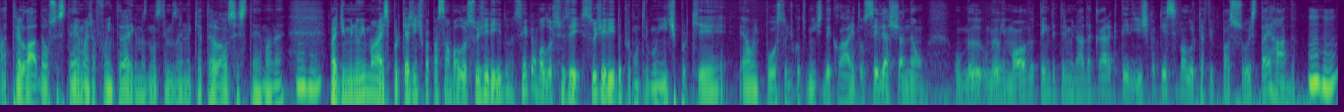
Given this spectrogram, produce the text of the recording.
atrelada ao sistema, já foi entregue, mas nós temos ainda que atrelar o sistema, né? Uhum. vai diminuir mais, porque a gente vai passar um valor sugerido, sempre é um valor suge- sugerido para o contribuinte, porque é um imposto onde o contribuinte declara. Então, se ele achar, não, o meu, o meu imóvel tem determinada característica que esse valor que a FIP passou está errado, Uhum.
